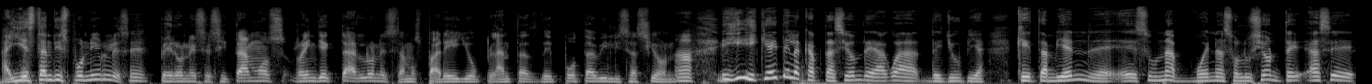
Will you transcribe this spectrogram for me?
ahí están disponibles, Sí. pero necesitamos reinyectarlo, necesitamos para ello plantas de potabilización. Ah, ¿y, ¿Y qué hay de la captación de agua de lluvia? Que también eh, es una buena solución. Te, hace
